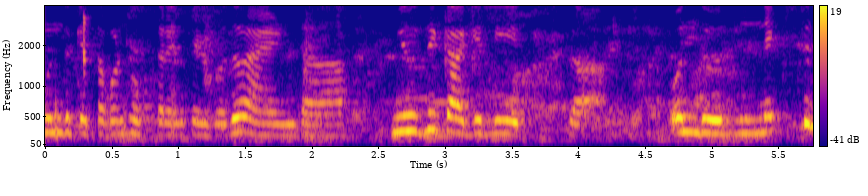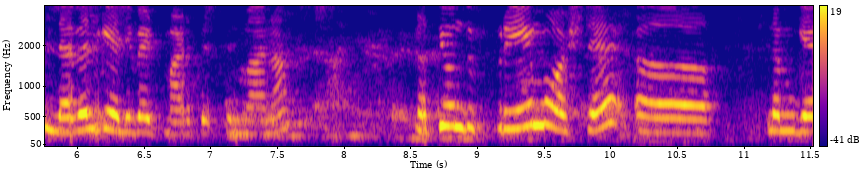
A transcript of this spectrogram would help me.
ಮುಂದಕ್ಕೆ ತಗೊಂಡು ಹೋಗ್ತಾರೆ ಅಂತ ಹೇಳ್ಬೋದು. ಆ್ಯಂಡ್ ಮ್ಯೂಸಿಕ್ ಆಗಿರಲಿ, ಇಟ್ಸ್ ಒಂದು ನೆಕ್ಸ್ಟ್ ಲೆವೆಲ್ಗೆ ಎಲಿವೇಟ್ ಮಾಡುತ್ತೆ ಸಿನಿಮಾನ. ಪ್ರತಿಯೊಂದು ಫ್ರೇಮು ಅಷ್ಟೇ ನಮಗೆ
